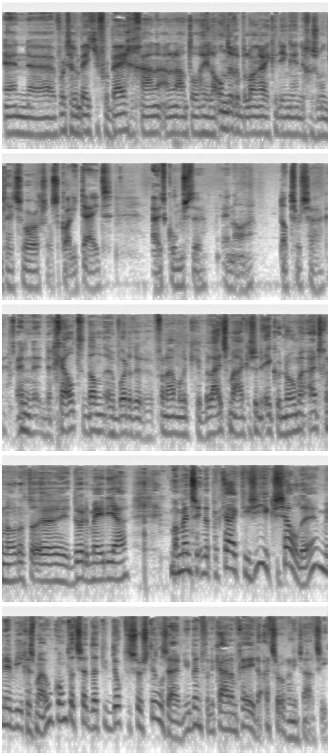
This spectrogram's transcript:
En uh, wordt er een beetje voorbij gegaan aan een aantal hele andere belangrijke dingen in de gezondheidszorg... zoals kwaliteit, uitkomsten en dat soort zaken. En geld, dan worden er voornamelijk beleidsmakers en economen uitgenodigd uh, door de media. Maar mensen in de praktijk, die zie ik zelden, hè, meneer Wiegersma. Hoe komt het dat die dokters zo stil zijn? U bent van de KNMG, de artsorganisatie.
